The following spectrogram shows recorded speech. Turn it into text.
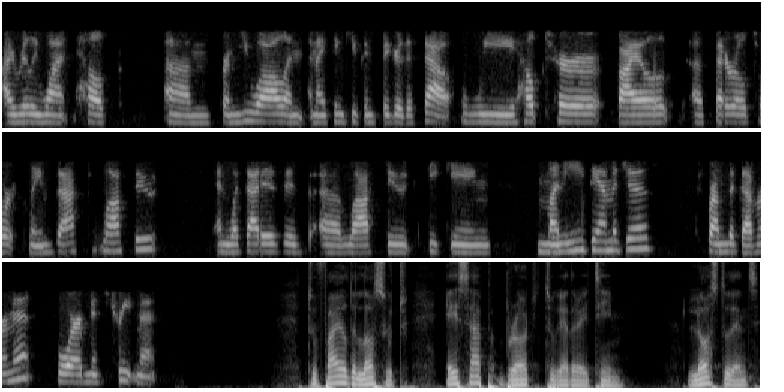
I really want help um, from you all, and, and I think you can figure this out. We helped her file a Federal Tort Claims Act lawsuit. And what that is, is a lawsuit seeking money damages from the government for mistreatment. To file the lawsuit, ASAP brought together a team law students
